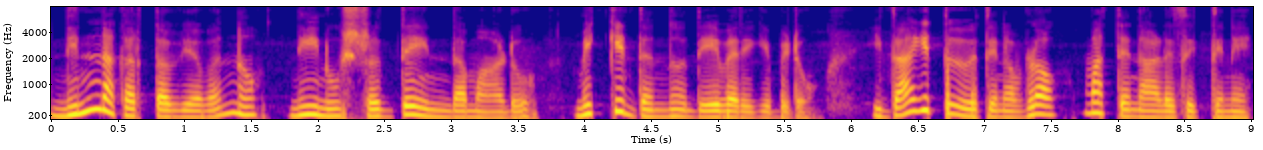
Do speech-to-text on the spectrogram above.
ನಿನ್ನ ಕರ್ತವ್ಯವನ್ನು ನೀನು ಶ್ರದ್ಧೆಯಿಂದ ಮಾಡು, ಮಿಕ್ಕಿದ್ದನ್ನು ದೇವರಿಗೆ ಬಿಡು. ಇದಾಗಿತ್ತು ಇವತ್ತಿನ ವ್ಲಾಗ್, ಮತ್ತೆ ನಾಳೆ ಸಿಗ್ತೀನಿ.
